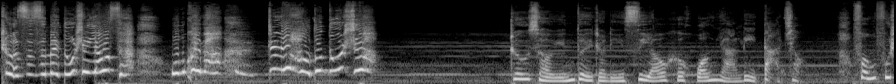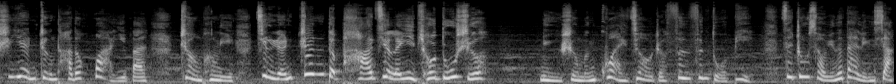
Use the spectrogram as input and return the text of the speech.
程思思被毒蛇咬死了，我们快跑！这里好多毒蛇！周小云对着李思瑶和黄雅丽大叫，仿佛是验证她的话一般，帐篷里竟然真的爬进了一条毒蛇。女生们怪叫着，纷纷躲避，在周小云的带领下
